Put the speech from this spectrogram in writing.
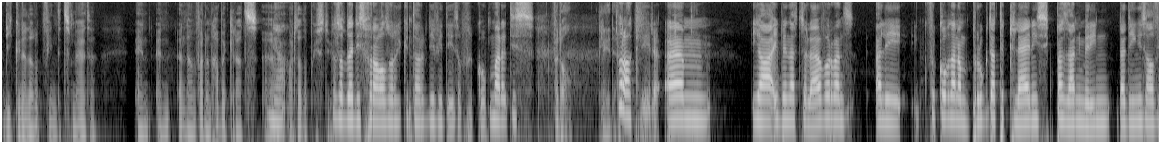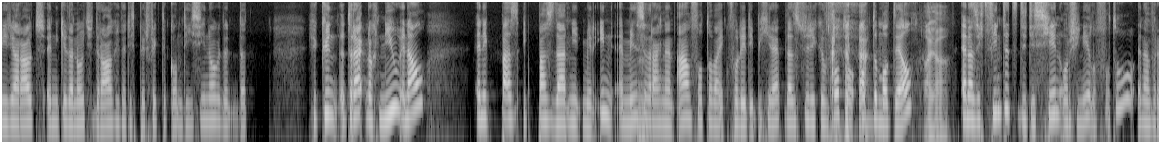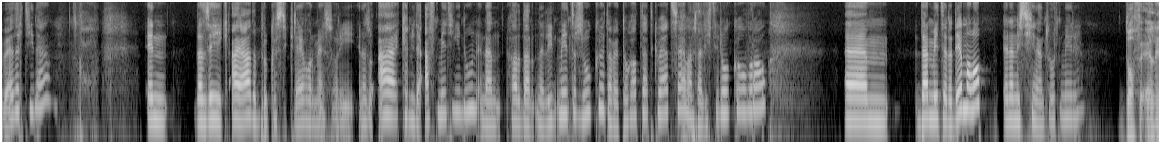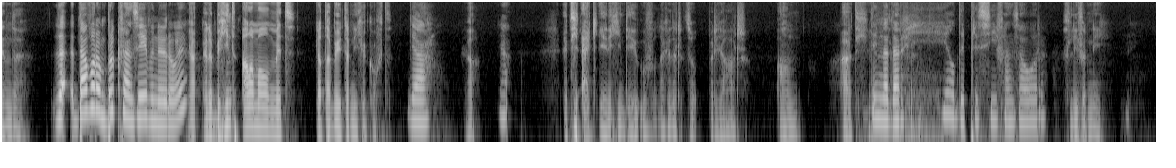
Die kunnen dat op Vinted smijten. En, en, en dan voor een habbekrats Ja. wordt dat opgestuurd. Dus op dat is vooral zorg, je kunt daar ook dvd's op verkopen. Maar het is Vooral kleden. vooral kleren. Ehm, ja, ik ben daar te lui voor, want allee, ik verkoop dan een broek dat te klein is. Ik pas daar niet meer in. Dat ding is al vier jaar oud en ik heb dat nooit gedragen. Dat is perfecte conditie nog. Dat, dat, je kunt, het ruikt nog nieuw en al. En ik pas, ik pas daar niet meer in. En mensen Hmm. vragen een aanfoto wat ik volledig begrijp. Dan stuur ik een foto op de model. Ah ja. En dan zegt Vinted, dit is geen originele foto. En dan verwijdert hij dat. En dan zeg ik, ah ja, de broek is te klein voor mij, sorry. En dan zo, ah, ik kan nu de afmetingen doen. En dan gaan we daar een lintmeter zoeken, dat wij toch altijd kwijt zijn, want dat ligt hier ook overal. Ehm, dan meten dat helemaal op en dan is het geen antwoord meer. Hè. Doffe ellende. Dat, dat voor een broek van 7 euro, hè? Ja. En het begint allemaal met, ik had dat beter niet gekocht. Ja. Heb je eigenlijk enig idee hoeveel dat je er zo per jaar aan Ik uitgeeft? denk dat ik daar heel depressief van zou worden. Is liever niet.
